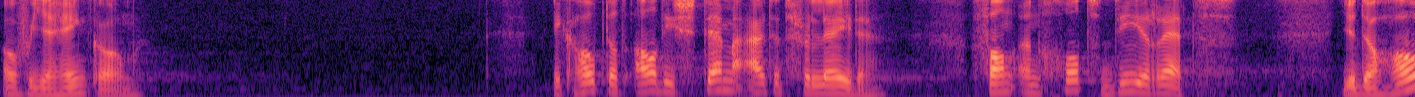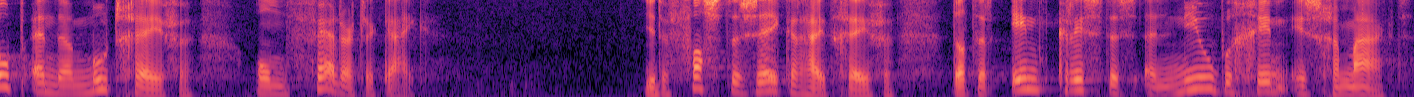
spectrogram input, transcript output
over je heen komen. Ik hoop dat al die stemmen uit het verleden van een God die redt, je de hoop en de moed geven om verder te kijken. Je de vaste zekerheid geven dat er in Christus een nieuw begin is gemaakt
